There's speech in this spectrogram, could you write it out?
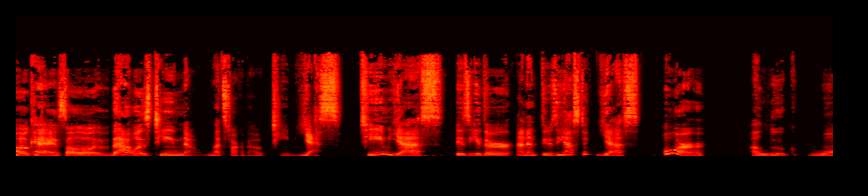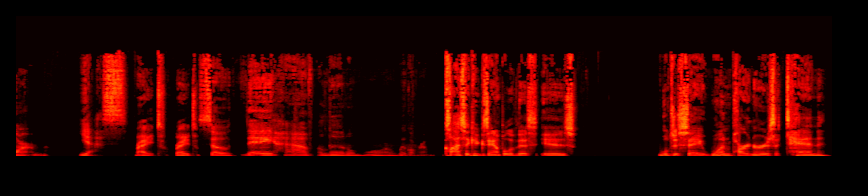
Okay, so that was team no. Let's talk about team yes. Team yes is either an enthusiastic yes or a lukewarm yes. Right, right. So they have a little more wiggle room. Classic example of this is we'll just say one partner is a 10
